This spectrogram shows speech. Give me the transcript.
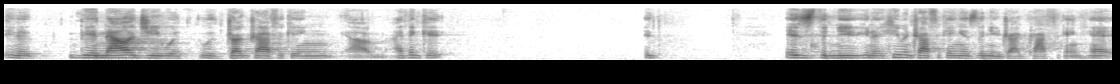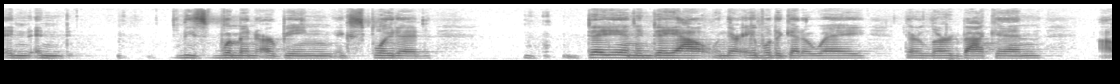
you know, the analogy with, with drug trafficking, um, I think it, it is the new, you know, human trafficking is the new drug trafficking. And, and these women are being exploited day in and day out. When they're able to get away, they're lured back in, uh,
